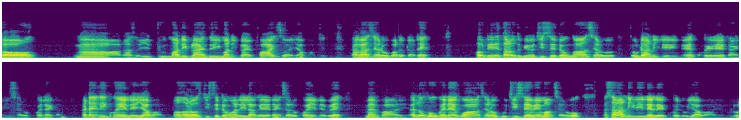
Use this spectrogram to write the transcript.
3 5ဒါဆိုရင်2 multiply 3 multiply 5ဆိုတာရမှာဖြစ်ဒါကဆရာတို့ဘာလုပ်တာလဲဟုတ်တယ်တာတို့သမီးတို့ G7 တုံးကဆရာတို့သုဒ္ဓနီလေးတွေနဲ့ခွဲတဲ့အတိုင်းလေးဆရာတို့ခွဲလိုက်တာအတိုင်းလေးခွဲရင်လည်းရပါတယ်เนาะအဲ့တော့ G7 တုံးကလေးလာခဲ့တဲ့အတိုင်းဆရာတို့ခွဲရင်လည်းပဲမှန်ပါတယ်အဲ့လိုမဟုတ်ဖ ೇನೆ ကွာဆရာတို့ခု G7 မှာဆရာတို့အစားနီးလေးနဲ့လည်းခွဲလို့ရပါတယ်ဘယ်လို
